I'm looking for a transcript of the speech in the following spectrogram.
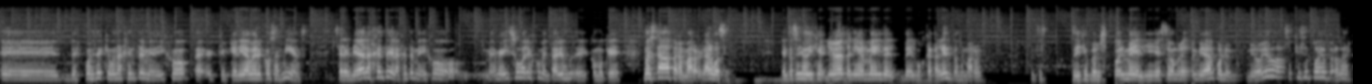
eh, después de que una gente me dijo eh, que quería ver cosas mías. Se le envié a la gente y la gente me dijo, me, hizo varios comentarios como que no estaba para Marvel, algo así. Entonces yo dije, yo ya tenía el mail del, del buscatalentos de Marvel. Entonces dije, pero si fue el mail y este hombre lo enviar, pues lo envió yo, ¿qué se puede perder?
